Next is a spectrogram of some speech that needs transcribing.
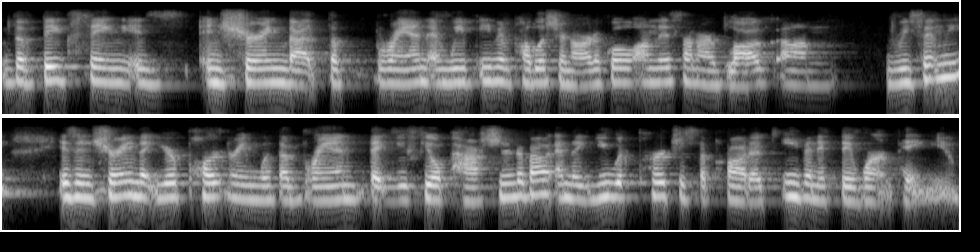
the big thing is ensuring that the brand, and we've even published an article on this on our blog um, recently, is ensuring that you're partnering with a brand that you feel passionate about and that you would purchase the product even if they weren't paying you.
